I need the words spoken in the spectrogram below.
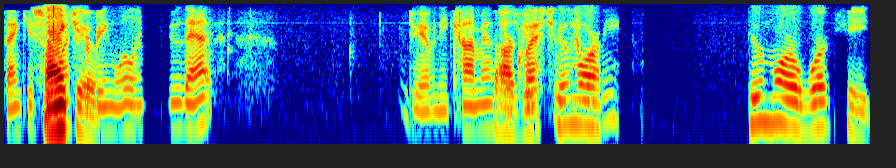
Thank you so Thank much you. for being willing to do that. Do you have any comments I'll or questions two for more. me? Two more worksheets.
